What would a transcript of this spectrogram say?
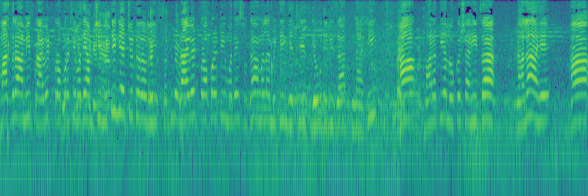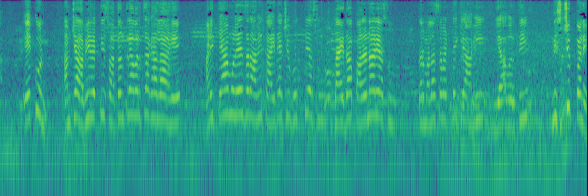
मात्र आम्ही प्रायव्हेट प्रॉपर्टीमध्ये आमची मिटिंग घ्यायची ठरवली. प्रायव्हेट प्रॉपर्टीमध्ये सुद्धा आम्हाला मिटिंग घेतली घेऊ दिली जात नाही. हा भारतीय लोकशाहीचा घाला आहे. हा एकूण आमच्या अभिव्यक्ती स्वातंत्र्यावरचा घाला आहे. आणि त्यामुळे जर आम्ही कायद्याची भुक्ती असू कायदा पाळणारे असू तर मला असं वाटतं की आम्ही यावरती निश्चितपणे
